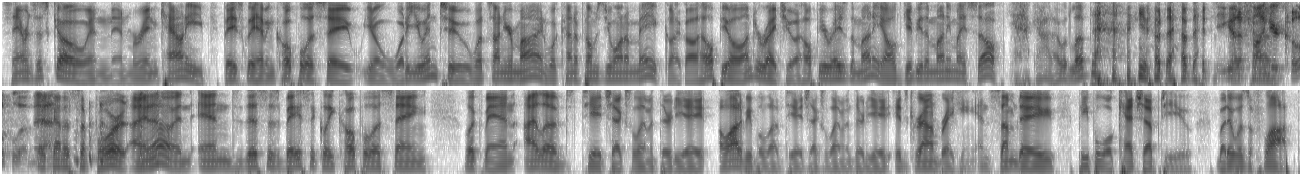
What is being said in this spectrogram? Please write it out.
San Francisco and, and Marin County, basically having Coppola say, you know, what are you into? What's on your mind? What kind of films do you want to make? Like, I'll help you. I'll underwrite you. I'll help you raise the money. I'll give you the money myself. Yeah, God, I would love to, you know, to have that. You got to find kind your of- Coppola, man. that kind of support. I know, and and this is basically Coppola saying, "Look, man, I loved THX 1138. A lot of people love THX 1138. It's groundbreaking, and someday people will catch up to you. But it was a flop."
